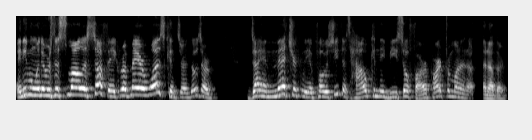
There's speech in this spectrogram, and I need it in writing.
And even when there was the smallest safek, Rav Meir was concerned. Those are diametrically opposed shitas. How can they be so far apart from one another?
